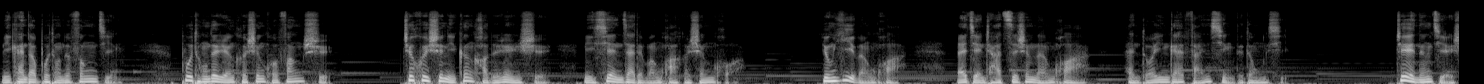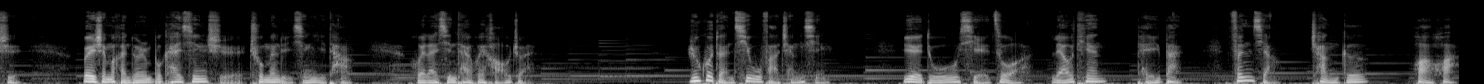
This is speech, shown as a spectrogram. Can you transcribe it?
你看到不同的风景。”不同的人和生活方式，这会使你更好的认识你现在的文化和生活，用异文化来检查自身文化很多应该反省的东西。这也能解释为什么很多人不开心时出门旅行一趟，回来心态会好转。如果短期无法成型，阅读、写作、聊天、陪伴、分享、唱歌、画画，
